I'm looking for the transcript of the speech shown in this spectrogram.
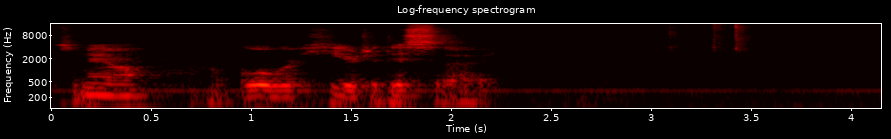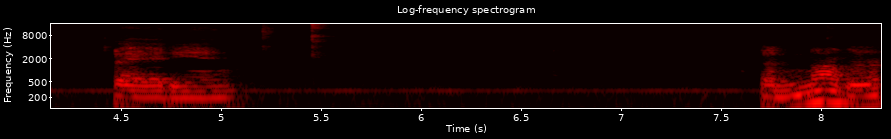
So now I'll go over here to this side. Add in another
